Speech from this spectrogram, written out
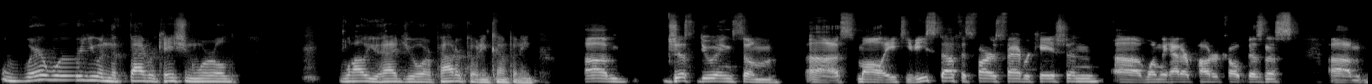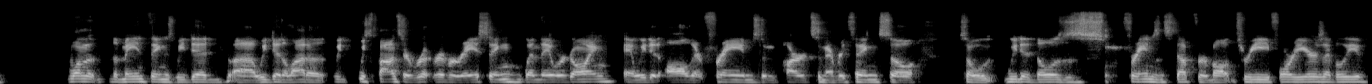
where were you in the fabrication world while you had your powder coating company? Um just doing some uh small atv stuff as far as fabrication uh when we had our powder coat business um one of the main things we did, uh, we did a lot of, we, we sponsored Root River Racing when they were going and we did all their frames and parts and everything. So so we did those frames and stuff for about three, four years, I believe,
